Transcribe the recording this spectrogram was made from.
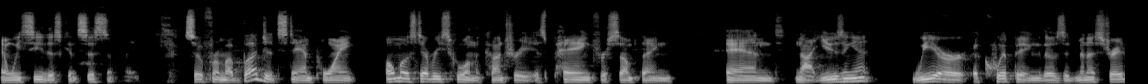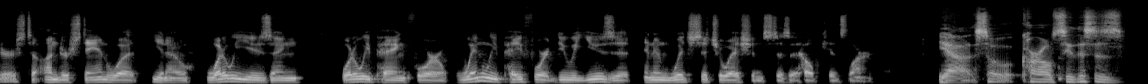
and we see this consistently. So from a budget standpoint almost every school in the country is paying for something and not using it. We are equipping those administrators to understand what you know what are we using what are we paying for when we pay for it do we use it and in which situations does it help kids learn yeah so karl see this is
